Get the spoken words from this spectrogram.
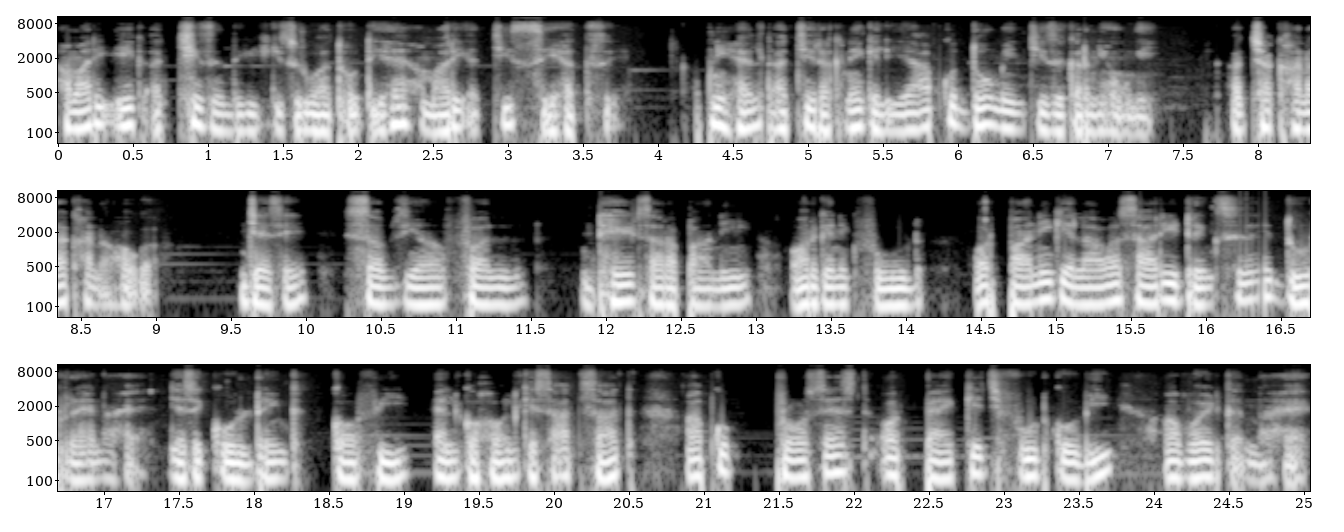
हमारी एक अच्छी ज़िंदगी की शुरुआत होती है हमारी अच्छी सेहत से। अपनी हेल्थ अच्छी रखने के लिए आपको दो मेन चीज़ें करनी होंगी। अच्छा खाना खाना होगा, जैसे सब्ज़ियाँ, फल, ढेर सारा पानी ऑर्गेनिक फ़ूड और पानी के अलावा सारी ड्रिंक्स से दूर रहना है, जैसे कोल्ड ड्रिंक कॉफ़ी अल्कोहल के साथ साथ आपको प्रोसेस्ड और पैकेज फ़ूड को भी अवॉइड करना है।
